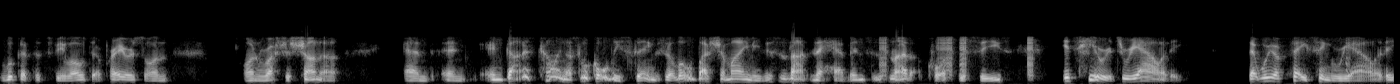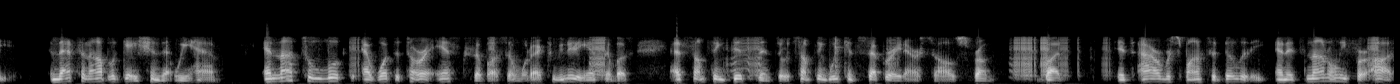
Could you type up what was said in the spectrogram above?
look at the tefillot, our prayers on on Rosh Hashanah. And and and God is telling us, look, all these things, Elo Bashamayim, this is not in the heavens, it's not across the seas, it's here, it's reality. That we are facing reality, and that's an obligation that we have, and not to look at what the Torah asks of us and what our community asks of us as something distant or something we can separate ourselves from, but it's our responsibility, and it's not only for us,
